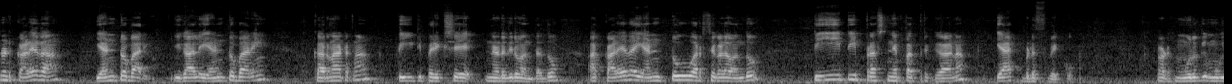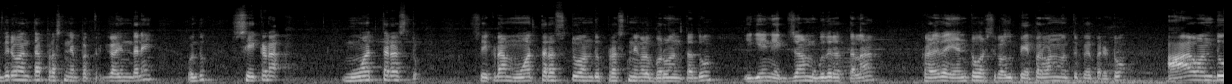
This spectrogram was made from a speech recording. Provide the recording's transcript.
ನೋಡಿ, ಕಳೆದ ಎಂಟು ಬಾರಿ, ಈಗಾಗಲೇ ಎಂಟು ಬಾರಿ ಕರ್ನಾಟಕ ಟಿ ಇ ಟಿ ಪರೀಕ್ಷೆ ನಡೆದಿರುವಂಥದ್ದು. ಆ ಕಳೆದ ಎಂಟು ವರ್ಷಗಳ ಒಂದು ಟಿ ಇ ಟಿ ಪ್ರಶ್ನೆ ಪತ್ರಿಕೆಗಳನ್ನ ಯಾಕೆ ಬಿಡಿಸ್ಬೇಕು? ನೋಡಿ, ಮುರುಗಿ, ಮುಗಿದಿರುವಂಥ ಪ್ರಶ್ನೆ ಪತ್ರಿಕೆಗಳಿಂದನೇ ಒಂದು ಶೇಕಡ ಮೂವತ್ತರಷ್ಟು ಶೇಕಡ ಮೂವತ್ತರಷ್ಟು ಒಂದು ಪ್ರಶ್ನೆಗಳು ಬರುವಂಥದ್ದು. ಈಗೇನು ಎಕ್ಸಾಮ್ ಮುಗಿದಿರುತ್ತಲ್ಲ ಕಳೆದ ಎಂಟು ವರ್ಷಗಳದ್ದು ಪೇಪರ್ ಒನ್ ಮತ್ತು ಪೇಪರ್ ಟು ಆ ಒಂದು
